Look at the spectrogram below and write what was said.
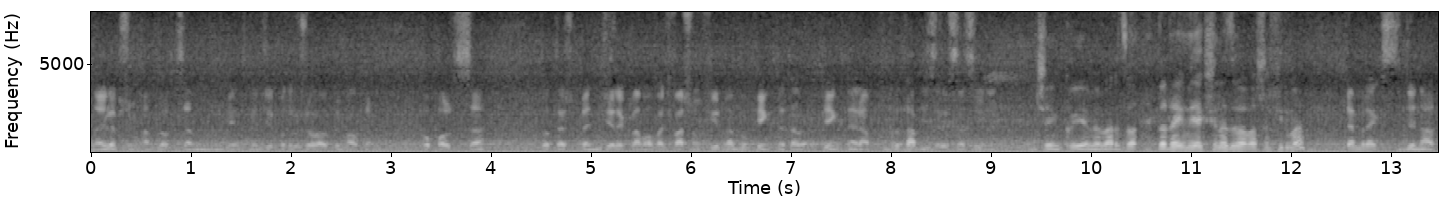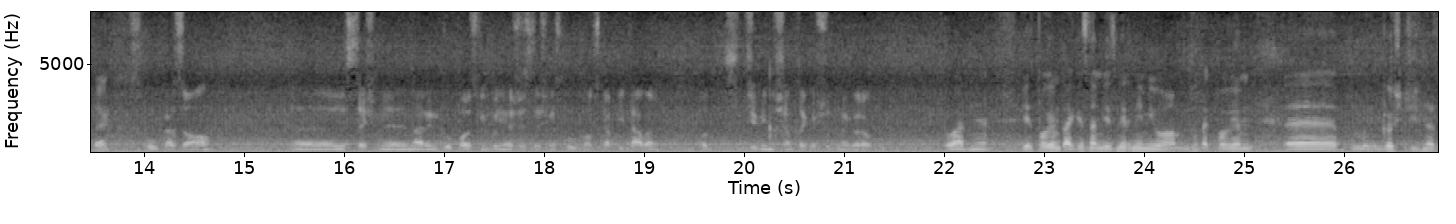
e, najlepszym handlowcem, więc będzie podróżował tym autem po Polsce. To też będzie reklamować Waszą firmę, bo piękne, ta, piękne rampki do tablic rejestracyjnych. Dziękujemy bardzo. Dodajmy, jak się nazywa Wasza firma? Temrex Dynatech, spółka ZOO. E, Jesteśmy na rynku polskim, ponieważ jesteśmy spółką z kapitałem od 1997 roku. Ładnie. Ja powiem tak, jest nam niezmiernie miło, że tak powiem, e, gościć, nas,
